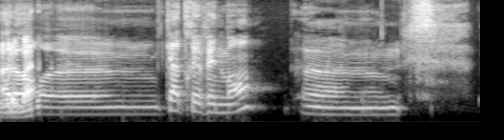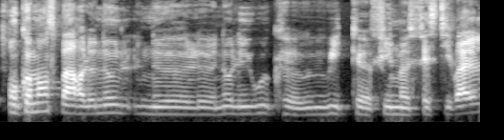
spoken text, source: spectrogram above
Alors, quatre événements. on commence par le, le, Nollywood Week Film Festival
